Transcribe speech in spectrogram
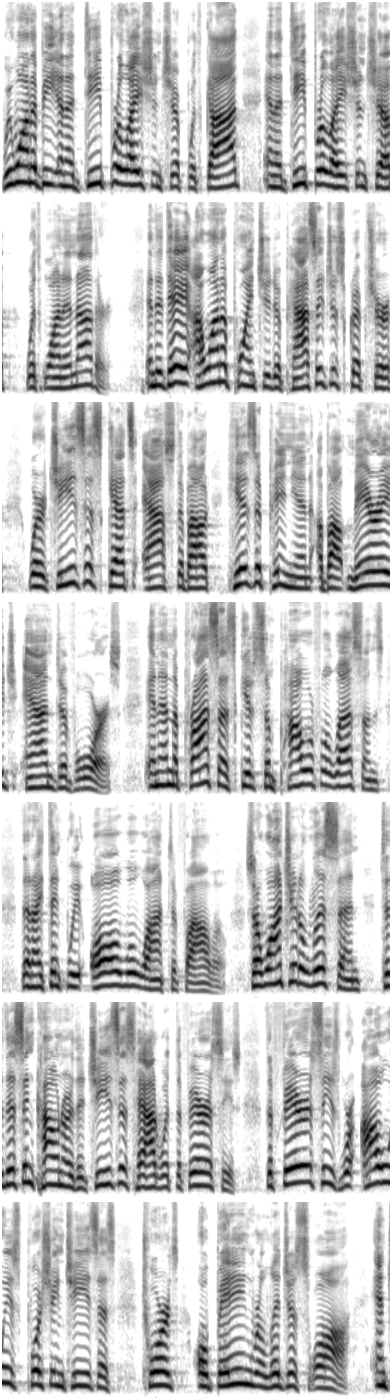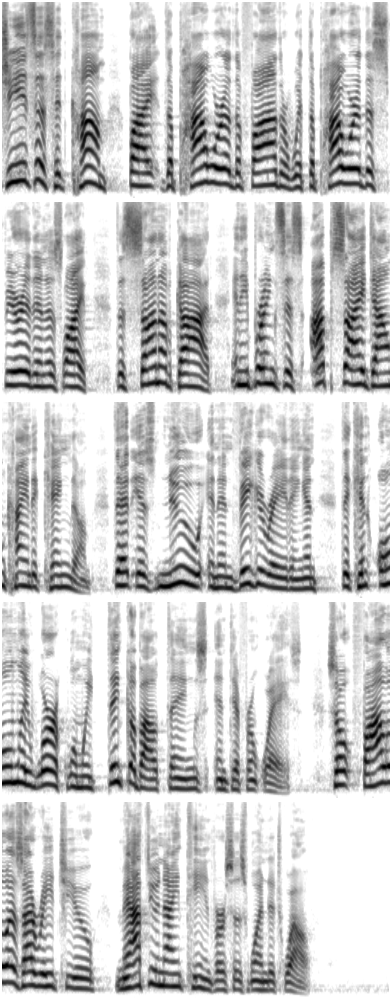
We want to be in a deep relationship with God and a deep relationship with one another. And today I want to point you to a passage of scripture where Jesus gets asked about his opinion about marriage and divorce. And in the process gives some powerful lessons that I think we all will want to follow. So I want you to listen to this encounter that Jesus had with the Pharisees. The Pharisees were always pushing Jesus towards obeying religious law. And Jesus had come by the power of the Father, with the power of the Spirit in his life, the Son of God. And he brings this upside down kind of kingdom that is new and invigorating and that can only work when we think about things in different ways. So follow as I read to you Matthew 19, verses 1 to 12.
